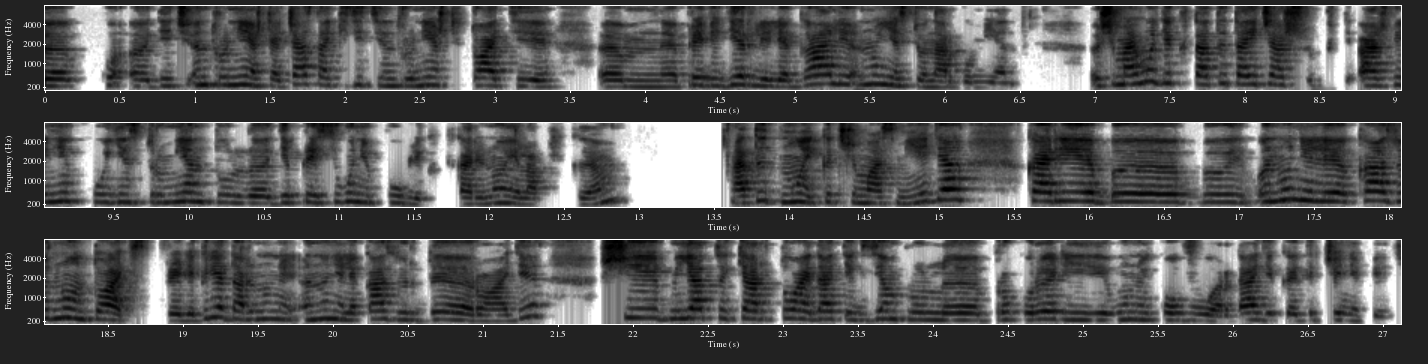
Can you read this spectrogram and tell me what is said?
uh, uh, deci întrunește, această achiziție întrunește toate um, prevederile legale, nu este un argument. Și mai mult decât atât, aici aș, aș veni cu instrumentul de presiune publică pe care noi îl aplicăm, atât noi cât și mass media, care în unele cazuri, nu în toate spre regret, dar în unele, în unele cazuri de roade. Și iată chiar tu ai dat exemplul uh, procurării unui covor da, de către CNPT,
